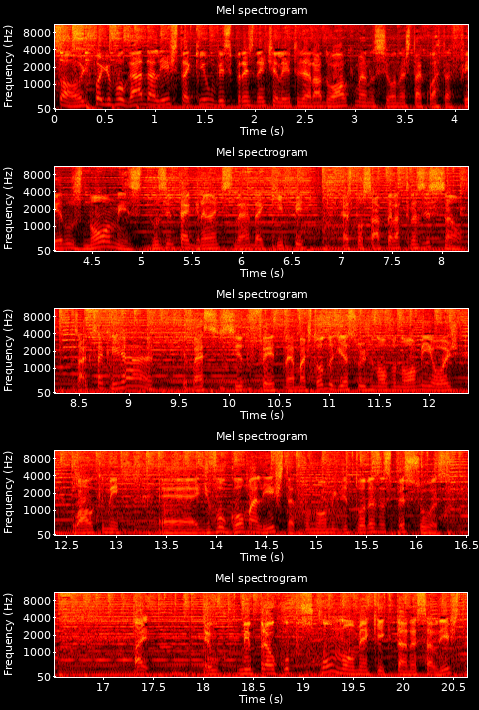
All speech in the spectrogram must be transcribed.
Só, hoje foi divulgada a lista aqui, o vice-presidente eleito Geraldo Alckmin anunciou nesta quarta-feira os nomes dos integrantes, né, da equipe responsável pela transição. Apesar que isso aqui já tivesse sido feito, né, mas todo dia surge um novo nome e hoje o Alckmin é, divulgou uma lista com o nome de todas as pessoas. Aí, eu me preocupo com o nome aqui que está nessa lista,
